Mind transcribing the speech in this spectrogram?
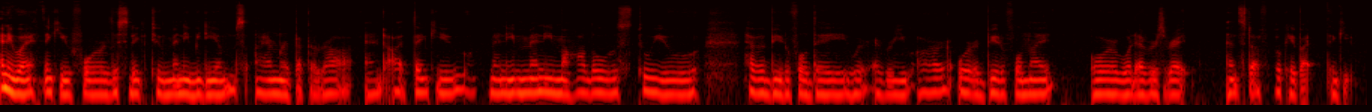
anyway, thank you for listening to Many Mediums. I am Rebecca Ra, and I thank you. Many, many mahalos to you. Have a beautiful day wherever you are, or a beautiful night or whatever's right and stuff. Okay, bye. Thank you.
